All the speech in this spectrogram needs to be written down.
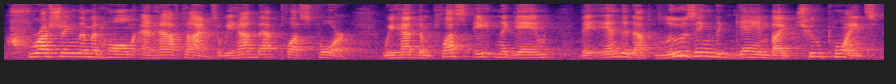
crushing them at home at halftime. So we had that plus four. We had them plus eight in the game. They ended up losing the game by two points.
